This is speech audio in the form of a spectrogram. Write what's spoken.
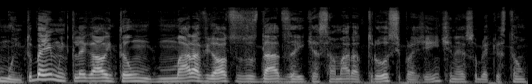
Muito bem, muito legal. Então, maravilhosos os dados aí que a Samara trouxe pra gente, né, sobre a questão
